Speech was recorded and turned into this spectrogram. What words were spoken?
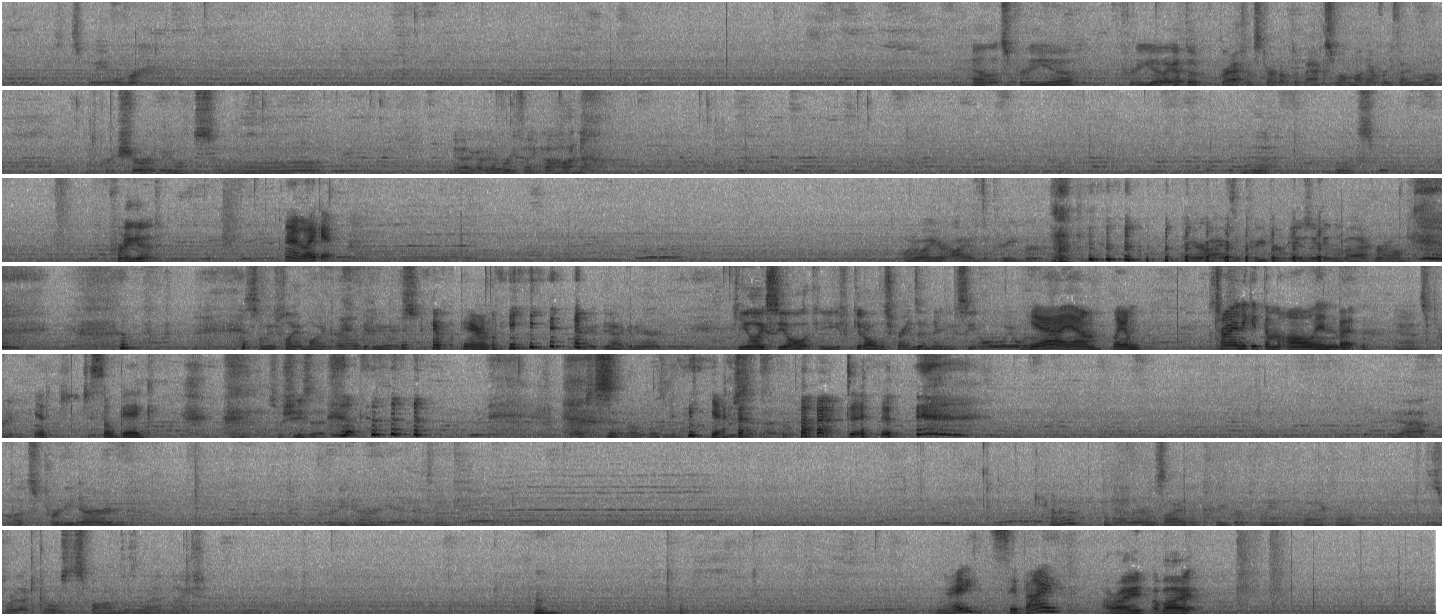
Yeah, looks pretty uh, pretty good. I got the graphics turned up to maximum on everything though. Pretty sure I do. So, yeah, I got everything on. Yeah, looks pretty good. I like it. I hear Eye of the Creeper? I hear Eye of the Creeper music in the background. Somebody's playing Minecraft videos. Apparently. I- yeah, I can hear it. Can you like see all? Can you get all the screens in? Or are you seeing all the way over there? yeah, I am. Like I'm trying to get them all in, but Yeah, it's pretty. it's just so big. That's what she said. that was a setup, wasn't it? Yeah. You set that up. I did. Looks pretty darn, pretty darn good, I think. Huh? Yeah, there is of the Creeper playing in the background. This is where that ghost spawns, isn't that nice? night? Alrighty, say bye. Alright, bye bye.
